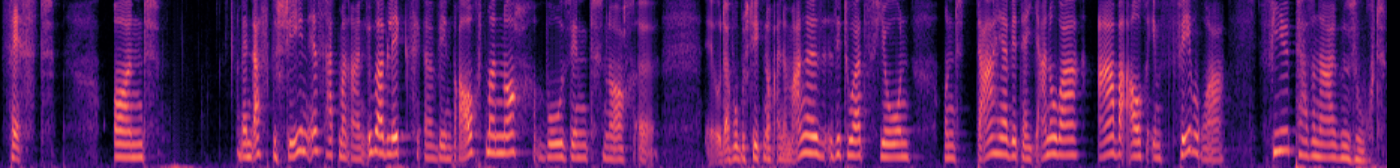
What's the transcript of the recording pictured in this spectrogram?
fest. Und wenn das geschehen ist, hat man einen Überblick, äh, wen braucht man noch, wo sind noch äh, oder wo besteht noch eine Mangelsituation. Und daher wird der Januar, aber auch im Februar viel Personal gesucht.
